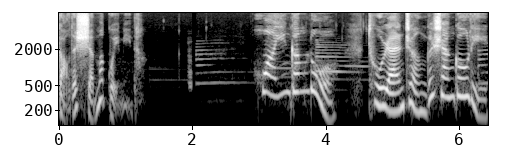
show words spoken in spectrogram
搞的什么鬼名堂？”话音刚落，突然整个山沟里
